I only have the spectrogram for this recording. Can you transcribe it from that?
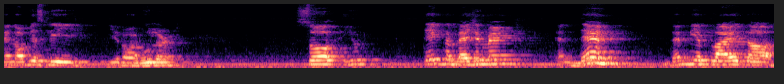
and obviously, you know, a ruler. So you take the measurement, and then then we apply the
